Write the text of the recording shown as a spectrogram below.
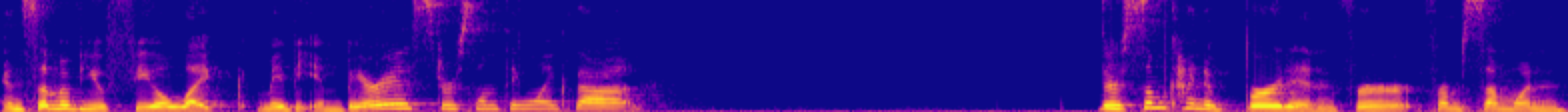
And some of you feel like maybe embarrassed or something like that. There's some kind of burden for from someone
